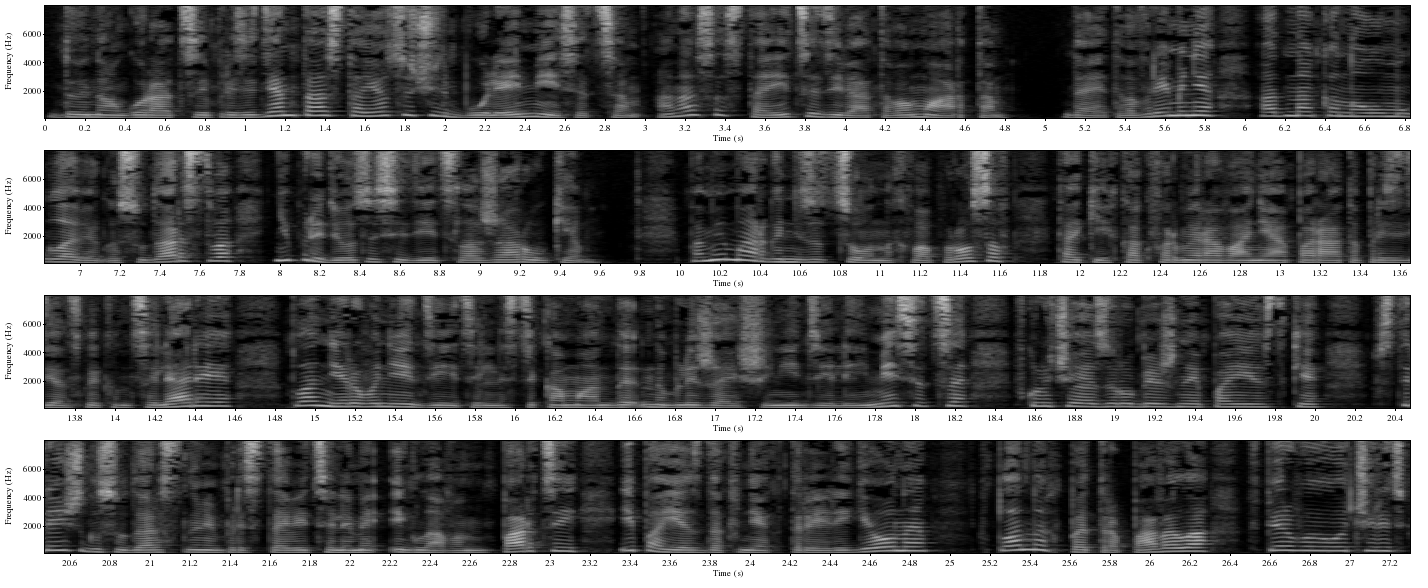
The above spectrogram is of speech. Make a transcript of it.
До инаугурации президента остается чуть более месяца. Она состоится 9 марта. До этого времени, однако, новому главе государства не придется сидеть сложа руки. Помимо организационных вопросов, таких как формирование аппарата президентской канцелярии, планирование деятельности команды на ближайшие недели и месяцы, включая зарубежные поездки, встреч с государственными представителями и главами партий и поездок в некоторые регионы, в планах Петра Павела в первую очередь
